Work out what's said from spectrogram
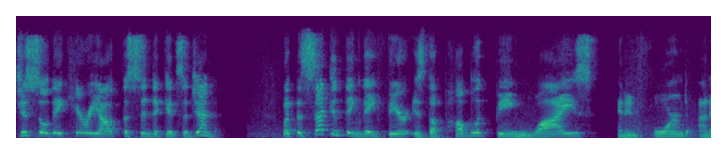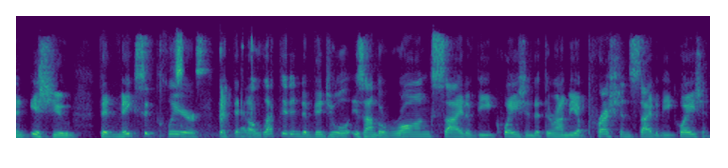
Just so they carry out the syndicate's agenda. But the second thing they fear is the public being wise and informed on an issue that makes it clear that that elected individual is on the wrong side of the equation, that they're on the oppression side of the equation.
